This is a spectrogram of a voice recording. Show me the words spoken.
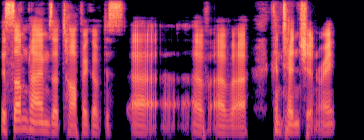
is sometimes a topic of this uh, of of a contention, right?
